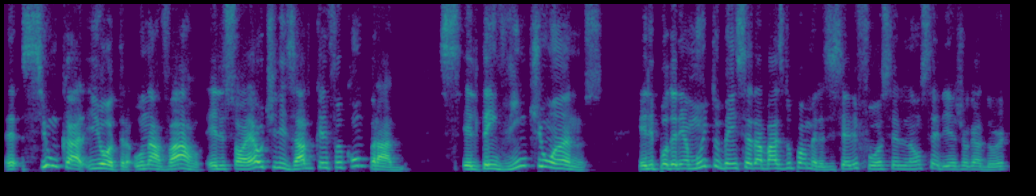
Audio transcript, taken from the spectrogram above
é, se um cara. E outra, o Navarro, ele só é utilizado porque ele foi comprado. Ele tem 21 anos. Ele poderia muito bem ser da base do Palmeiras. E se ele fosse, ele não seria jogador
